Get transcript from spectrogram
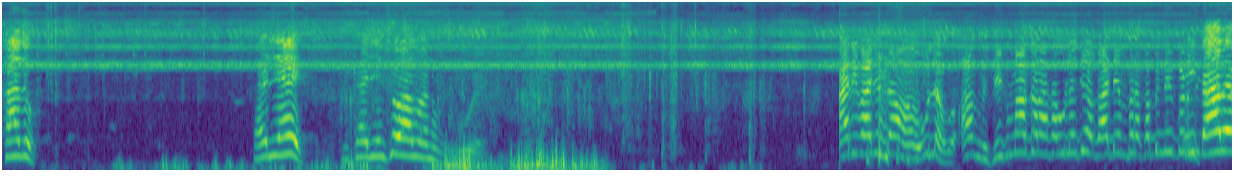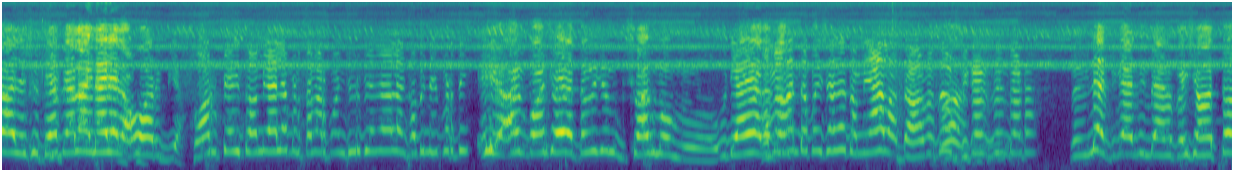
ખાધું શું હાલવાનું? ઓય. વાજે તો ઉલે આમ ભીખ માંગરા હતા ઉલે જો ગાડી ભરા ખબર નહીં પડતી. તારે વાજે શું? તે પેલા ના લે સો રૂપિયા. સો રૂપિયા તો અમે આલે પણ તમારે પાંચસો રૂપિયા ના આલે ખબર નહીં પડતી. એ આમ પાંચસો વાળા તમે જેમ શોખમાં ઉડી આયા અમે તો પૈસા છે તમે આલા તો અમે તો ભિખારી થઈને બેઠા? તો લે ભિખારી બેઠા પૈસા હોત તો.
